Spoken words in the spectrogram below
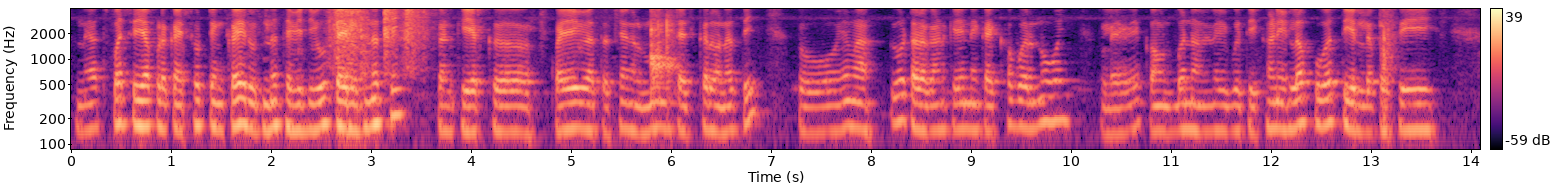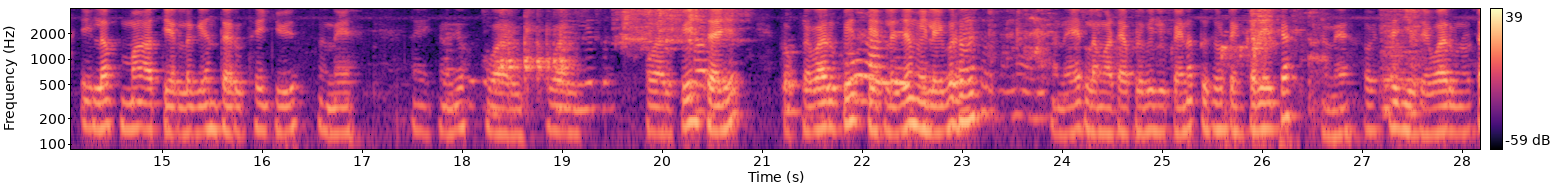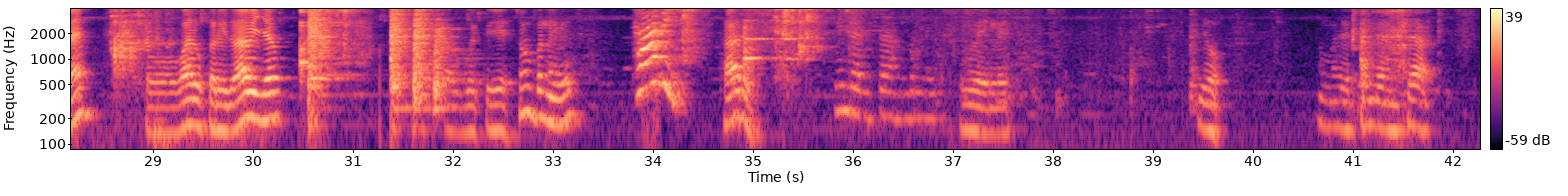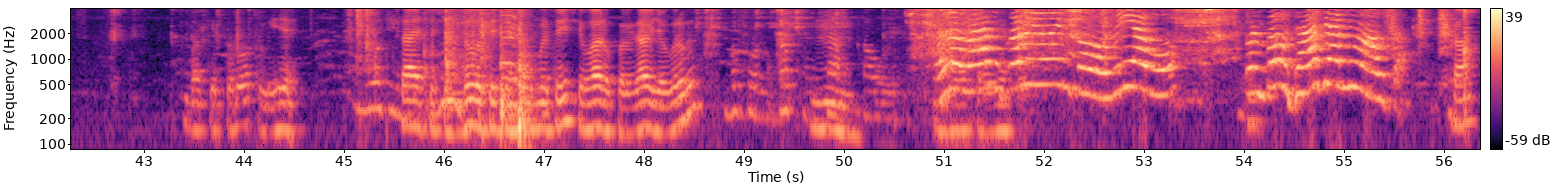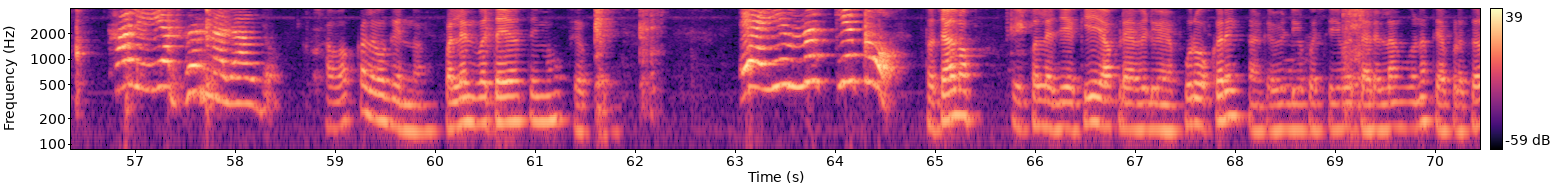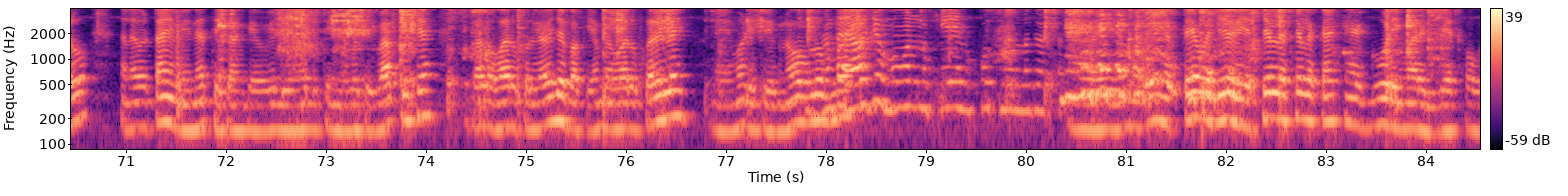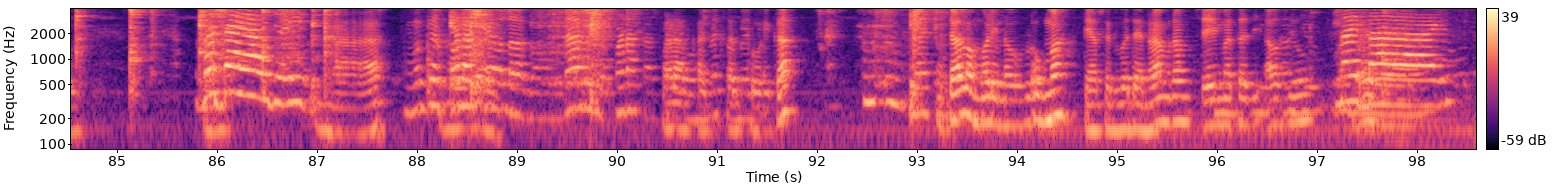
અને પછી આપણે કાંઈ શૂટિંગ કર્યું જ નથી વીડિયો ઉતાર્યું જ નથી. કારણ કે એક ભાઈ આવ્યા તો ચેનલ મોનિટાઈઝ કરવા નથી. તો એમાં ગોટાળો કારણ કે એને કાંઈ ખબર ન હોય. એટલે એકાઉન્ટ બનાવીને એવી બધી ઘણી લપ હતી એટલે પછી એ લપમાં અત્યારે લગે અંધારું થઈ ગયું અને વારું વારું વારું પીરસાય છે તો આપણે વારું પીરસીએ એટલે જમી લઈ બરાબર? અને એટલા માટે આપણે બીજું કાંઈ નહોતું શૂટિંગ કરી શક્યા અને હવે થઈ ગયું છે વારુંનો ટાઈમ તો વારું કરી તો આવી જાવ શું બનાવ્યું? જોઈ લે. જો અમારે ઠંડાનું શાક. બાકી તો રોટલી છે. રોટલી સાય છે દૂધ છે એવું બધું છે વારું કરી આવી જાવ બરોબર? બપોરનું કરશે હમ. શાક ખાવું હોય. હલો વારું કર્યું હોય ને તો વી આવો. પણ બહુ જાજા ન આવતા. કામ ખાલી એક ઘરના જ આવજો. આ અક્કલ વગરનો. ભલે ને બતાવ્યો તો એમાં શું ફેર પડે? એ એમ નત કેતો. તો ચાલો. એ પહેલાં જે કહીએ આપણે આ વીડિયો અહીંયા પૂરો કરી કારણ કે વીડિયો પછી વધારે લાંબો નથી આપણે કરવો. અને હવે ટાઈમ નથી કારણ કે વીડિયો એડિટિંગ બધી બાકી છે. ચાલો વારું કરી આવી જાય બાકી અમે વારું કરી લઈ ને મળીશું એક નવો બ્લોગ ટેવ જ એવી છેલ્લે છેલ્લે કાંઈક ને કાંઈક ગોળી મારીને બેઠો હોય. એ હા. વગર પડાકે પડાકા કરતો હોય કા? ચાલો મળી નવો બ્લોગમાં ત્યાં સુધી બધાને રામ રામ. જય માતાજી. આવજો. Bye bye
